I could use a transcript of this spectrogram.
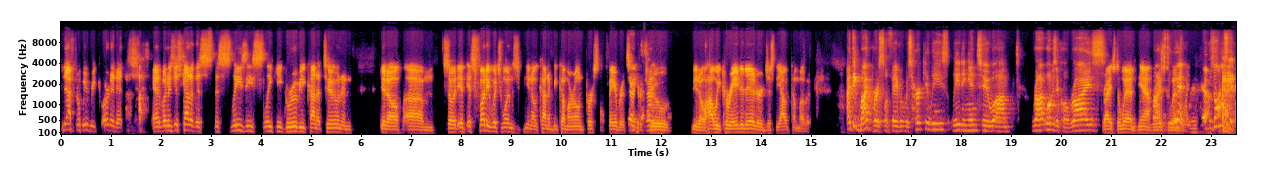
it after we recorded it. And but it's just kind of this this sleazy, slinky, groovy kind of tune, and you know, um, so it, it, it's funny which ones you know kind of become our own personal favorites Yeah, either right. through you know how we created it or just the outcome of it. I think my personal favorite was Hercules leading into um, what was it called? Rise. Rise to win, yeah, Rise to win. It Yeah. was almost it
